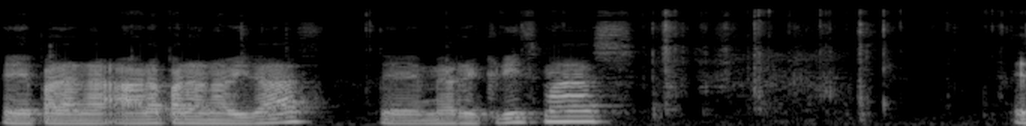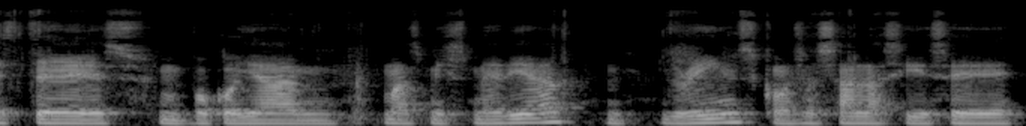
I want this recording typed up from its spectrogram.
eh, para, ahora para Navidad. Merry Christmas. Este es un poco ya más mix media, greens, con esas alas y ese,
